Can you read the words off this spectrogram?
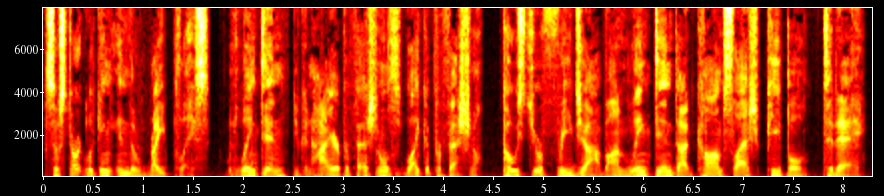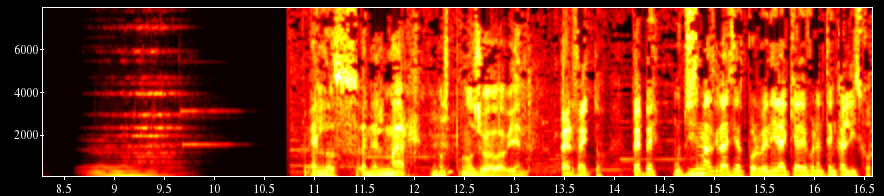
So start looking in the right place. With LinkedIn, you can hire professionals like a professional. Post your free job on linkedin.com slash people today. En, los, en el mar nos, nos llevaba bien. Perfecto. Pepe, muchísimas gracias por venir aquí a De Frente en Jalisco.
